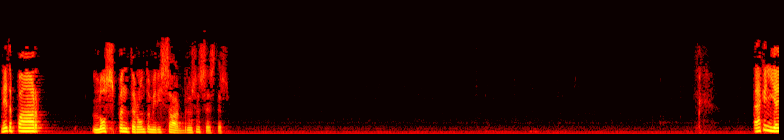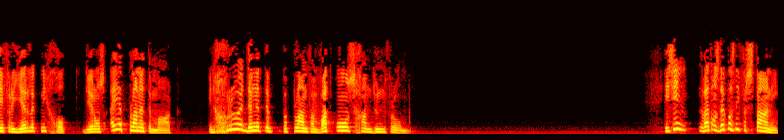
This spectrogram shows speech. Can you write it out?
Net 'n paar lospunte rondom hierdie saak, broers en susters. Ek en jy verheerlik nie God deur ons eie planne te maak en groot dinge te beplan van wat ons gaan doen vir hom. Jy sien, wat ons dikwels nie verstaan nie.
